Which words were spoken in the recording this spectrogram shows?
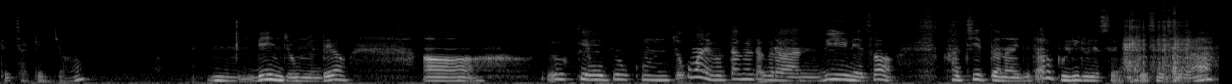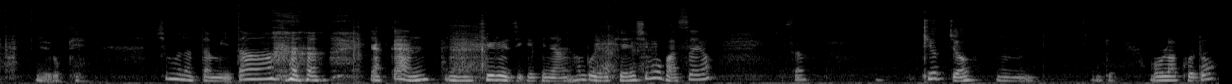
되찾겠죠. 음, 미인 종류인데요. 어, 이렇게 조금 조그마하고 따글따글한 미인에서 같이 있던 아이들 따로 분리를 했어요. 그래서 제가 이렇게 심어놨답니다. 약간 음, 기울어지게 그냥 한번 이렇게 심어봤어요. 그래서 귀엽죠. 음, 이렇게 몰라코도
